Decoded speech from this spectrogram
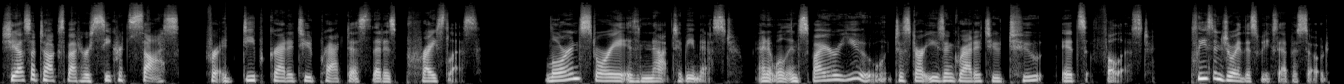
She also talks about her secret sauce for a deep gratitude practice that is priceless. Lauren's story is not to be missed, and it will inspire you to start using gratitude to its fullest. Please enjoy this week's episode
